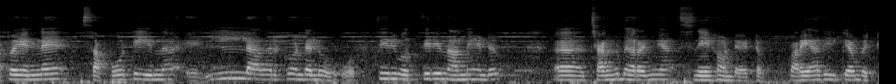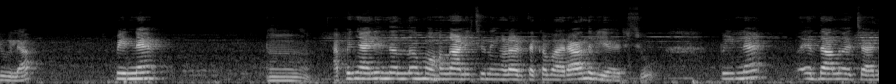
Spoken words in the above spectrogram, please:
അപ്പോൾ എന്നെ സപ്പോർട്ട് ചെയ്യുന്ന എല്ലാവർക്കും ഉണ്ടല്ലോ. ഒത്തിരി ഒത്തിരി നന്ദിയുണ്ട്. ചങ്ക് നിറഞ്ഞ സ്നേഹമുണ്ട് കേട്ടോ. പറയാതിരിക്കാൻ പറ്റൂല. പിന്നെ അപ്പം ഞാനിന്നൊന്ന് മുഖം കാണിച്ച് നിങ്ങളടുത്തൊക്കെ വരാമെന്ന് വിചാരിച്ചു. പിന്നെ എന്താണെന്ന് വെച്ചാൽ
